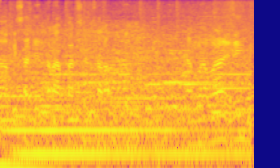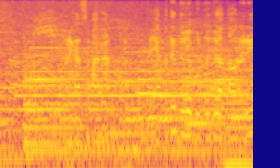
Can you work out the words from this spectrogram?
uh, bisa diterapkan secara umum dan mudah-mudahan ini memberikan semangat. Yang penting 77 tahun ini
